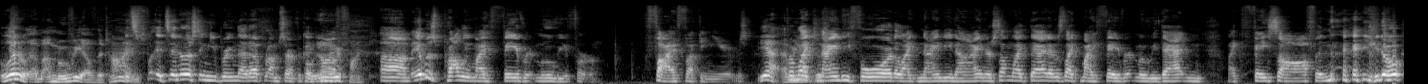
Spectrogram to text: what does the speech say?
literally a movie of the times. It's, it's interesting you bring that up. I'm sorry for cutting oh, no, you off. You're fine. Um, it was probably my favorite movie for five fucking years. Yeah, I from mean, like just... '94 to like '99 or something like that. It was like my favorite movie. That and like Face Off and you know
